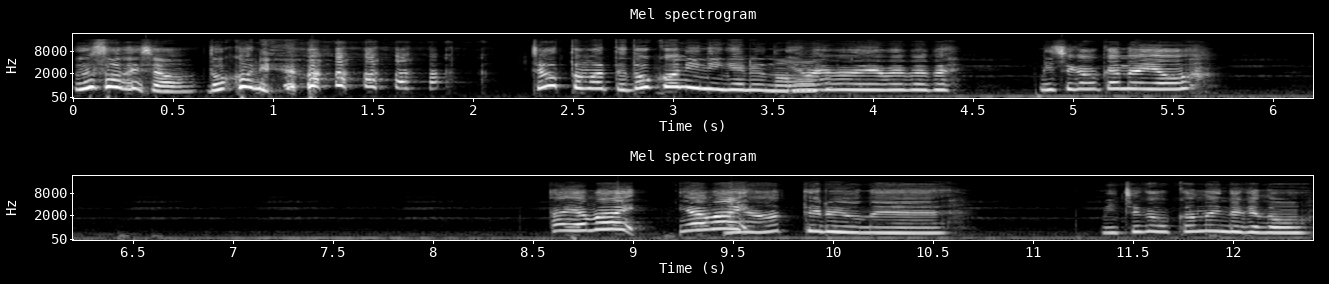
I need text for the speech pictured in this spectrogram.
嘘でしょどこにちょっと待って、どこに逃げるのやばいやばいやばいやばい。道がわかんないよ。道がわかんないんだけど。あー、間違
